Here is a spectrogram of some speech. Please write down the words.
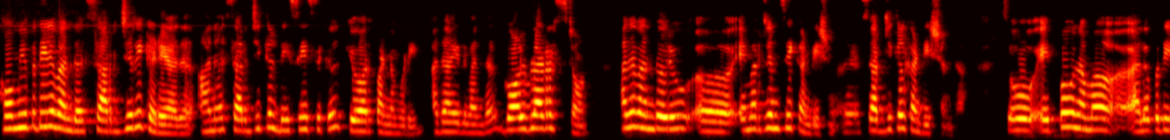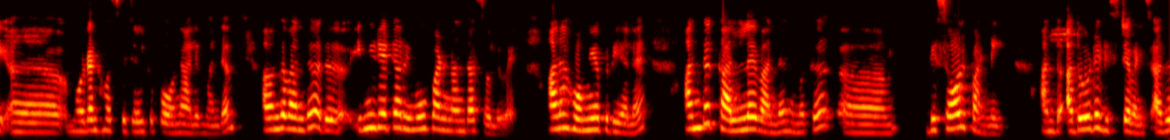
ஹோமியோபதியில வந்து சர்ஜரி கிடையாது ஆனா சர்ஜிக்கல் டிசீஸுக்கு கியூர் பண்ண முடியும் அதாவது வந்து கால் பிளாடர் ஸ்டோன் அது வந்து ஒரு எமர்ஜென்சி கண்டிஷன் சர்ஜிக்கல் கண்டிஷன் தான் ஸோ எப்போ நம்ம அலோபதி மாடர்ன் ஹாஸ்பிட்டலுக்கு போனாலும் வந்து அவங்க வந்து அது இமீடியட்டா ரிமூவ் பண்ணணும் தான் சொல்லுவேன். ஆனா ஹோமியோபதியால அந்த கல்லை வந்து நமக்கு டிசால்வ் பண்ணி அந்த அதோட டிஸ்டர்பன்ஸ் அது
